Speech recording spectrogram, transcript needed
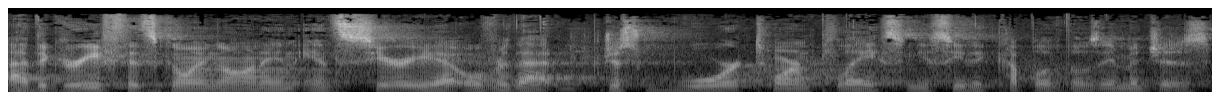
Uh, the grief that's going on in, in Syria over that just war torn place. And you see a couple of those images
